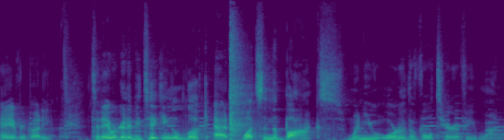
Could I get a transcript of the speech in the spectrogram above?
Hey everybody. Today we're going to be taking a look at what's in the box when you order the Voltera V-One.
